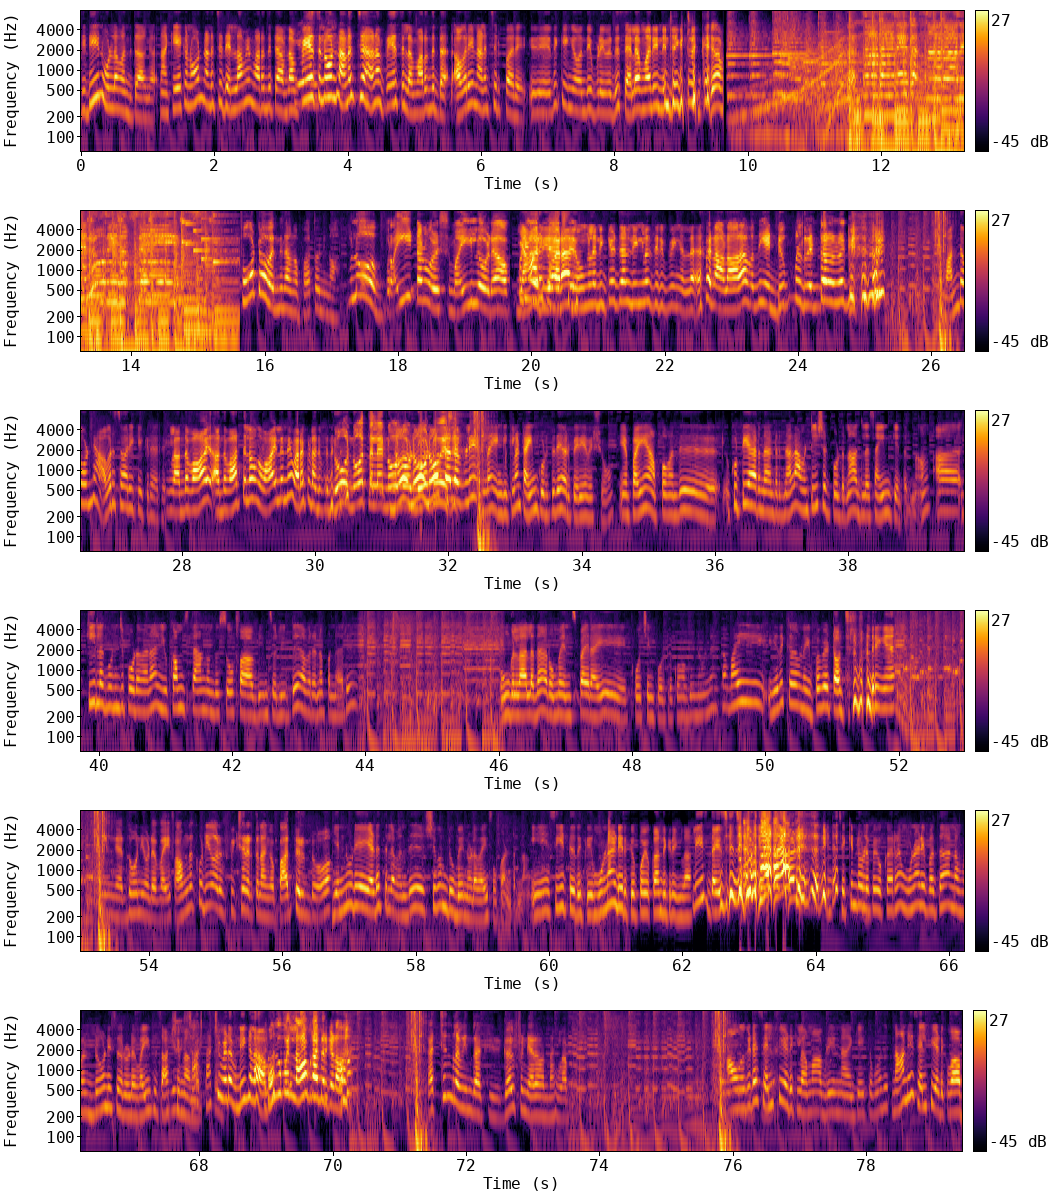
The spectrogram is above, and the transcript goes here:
திடீர்னு உள்ள வந்துட்டாங்க. நான் கேட்கணும்னு நினைச்சது எல்லாமே மறந்துட்டேன். நான் பேசணும்னு நினைச்சேன் ஆனா பேசல மறந்துட்டேன். அவரே நினைச்சிருப்பாரு இது எதுக்கு இங்க வந்து இப்படி வந்து சிலை மாதிரி நின்றுகிட்டு இருக்கு? போட்டோ வந்து நாங்க பார்த்தோம். நீங்க அவ்வளோ பிரைட்டான ஒரு ஸ்மைலோட யாருக்கு. வராது. உங்களை நிக்க வச்சாலும் நீங்களும் சிரிப்பீங்கல்ல. இப்ப நான் வந்து என் டிம்பிள் ரெட் அளவுக்கு வந்த உடனே அவர் சாரி கேக்குறாரு. அந்த வாய் அந்த வார்த்தைலாம் உங்க வாயில இருந்தே வரக்கூடாது. நோ நோ தல no no no no no எல்லாம் எங்களுக்குலாம் டைம் கொடுத்ததே ஒரு பெரிய விஷயம். என் பையன் அப்போ வந்து குட்டியா இருந்தான்றதுனால அவன் டிஷர்ட் போட்டிருந்தான் அதுல சைன் கேட்டிருந்தான். கீழே குனிஞ்சு போட வேணாம். You come stand the sofa அப்படின்னு சொல்லிட்டு அவர் என்ன பண்ணாரு? உங்களால தான் ரொம்ப இன்ஸ்பயர் ஆகி கோச்சிங் போட்டிருக்கோம் அப்படின்னு வை எதுக்கு அவனை இப்பவே டார்ச்சர் பண்றீங்க? நீங்க தோனியோட வைஃப் அவங்க கூடயும் ஒரு பிக்சர் எடுத்து நாங்க பார்த்திருந்தோம். என்னுடைய இடத்துல வந்து சிவம் டூபேனோட வைஃப் உட்காந்துருந்தாங்க ஏன் சீட் இருக்கு முன்னாடி இருக்கு போய் உட்காந்துக்கிறீங்களா ப்ளீஸ் தயவு செஞ்சு அப்படின்னு சொல்லிட்டு. செகண்ட் ரோல போய் உட்கார்றேன். முன்னாடி பார்த்தா நம்ம டோனி சாரோட wife Sakshi ma'am Sakshi madam நீங்களா? உங்க போய் நான் உட்காந்துருக்கடா சச்சின் ரவீந்திராக்கு கேர்ள் ஃப்ரெண்ட் யாரோ வந்தாங்களா? அவங்க கிட்ட செல்ஃபி எடுக்கலாமா அப்படின்னு நான் கேட்கும்போது நானே செல்ஃபி எடுக்கவா?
